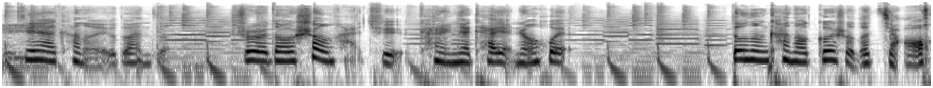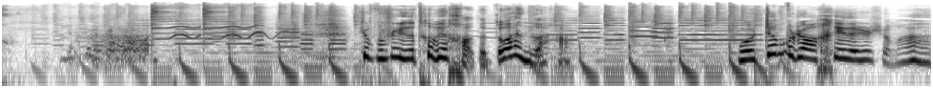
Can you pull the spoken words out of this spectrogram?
今天看到一个段子，说是到上海去看人家开演唱会，都能看到歌手的脚。这不是一个特别好的段子哈，我真不知道黑的是什么。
